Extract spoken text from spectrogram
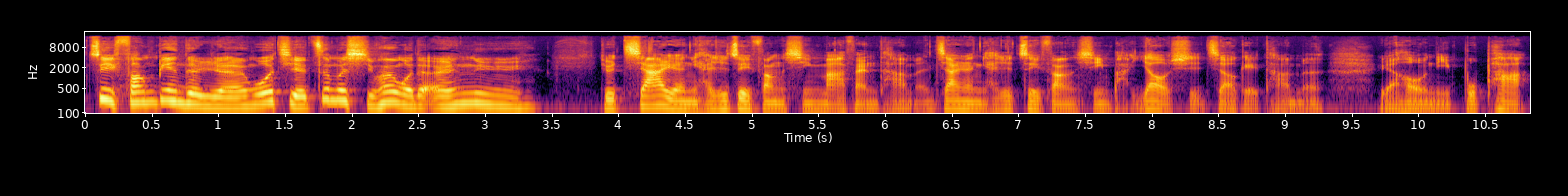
最方便的人。我姐这么喜欢我的儿女。就家人，你还是最放心麻烦他们；家人，你还是最放心把钥匙交给他们。然后你不怕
